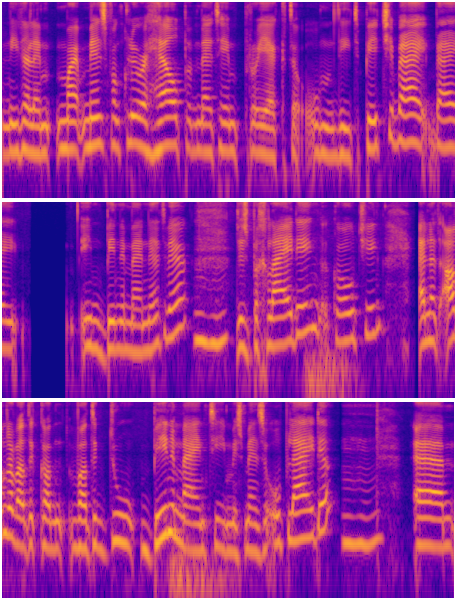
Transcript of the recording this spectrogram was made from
niet alleen, maar mensen van kleur helpen met hun projecten om die te pitchen bij, bij in, binnen mijn netwerk. Mhm. Dus begeleiding, coaching. En het andere wat ik, kan, wat ik doe binnen mijn team is mensen opleiden. Mhm. Ehm,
